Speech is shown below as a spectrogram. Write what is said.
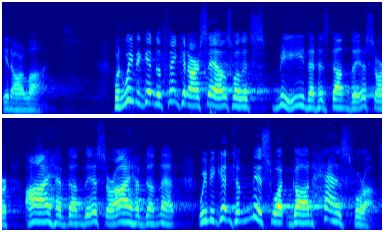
in our lives. When we begin to think in ourselves, well, it's me that has done this, or I have done this, or I have done that, we begin to miss what God has for us.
